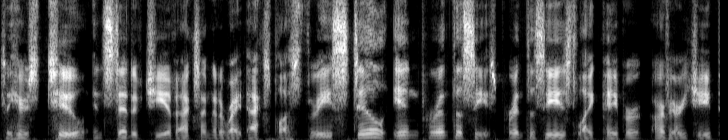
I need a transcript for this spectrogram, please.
So here's 2. Instead of g of x, I'm going to write x plus 3, still in parentheses. Parentheses, like paper, are very cheap.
